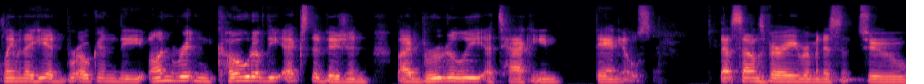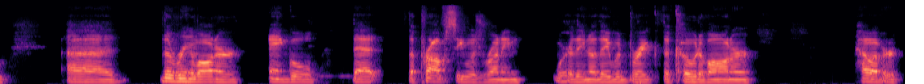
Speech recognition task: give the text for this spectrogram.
claiming that he had broken the unwritten code of the X Division by brutally attacking Daniels. That sounds very reminiscent to uh, the Ring of Honor angle that the prophecy was running, where you know they would break the code of honor. However,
